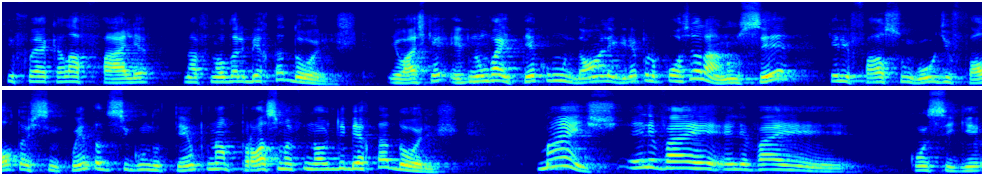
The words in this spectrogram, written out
que foi aquela falha na final da Libertadores. Eu acho que ele não vai ter como dar uma alegria proporcional, a não ser que ele faça um gol de falta aos 50 do segundo tempo na próxima final de Libertadores. Mas ele vai, ele vai conseguir.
